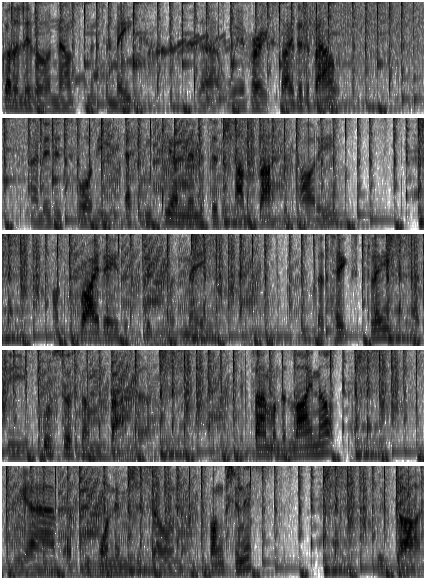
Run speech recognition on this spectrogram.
Got a little announcement to make that we're very excited about, and it is for the FM4 Unlimited Ambassa party on Friday, the 6th of May, that takes place at the Usus am Wasser. This time on the lineup, we have FM4 Unlimited's own Functionist. We've got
